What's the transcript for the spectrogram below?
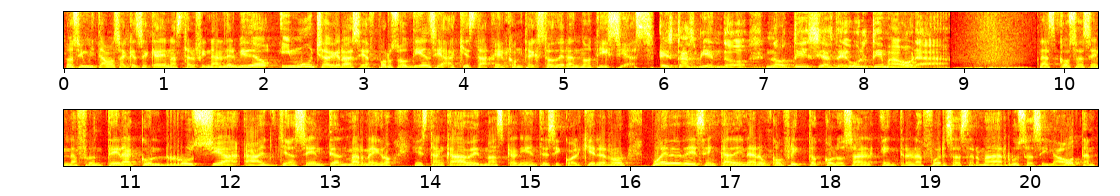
Los invitamos a que se queden hasta el final del video y muchas gracias por su audiencia. Aquí está el contexto de las noticias. Estás viendo Noticias de Última Hora. Las cosas en la frontera con Rusia, adyacente al Mar Negro, están cada vez más calientes y cualquier error puede desencadenar un conflicto colosal entre las Fuerzas Armadas rusas y la OTAN,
